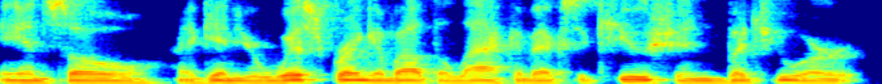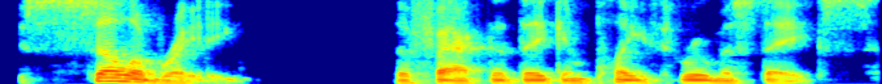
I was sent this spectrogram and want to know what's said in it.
And so, again, you're whispering about the lack of execution, but you are celebrating the fact that they can play through mistakes.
